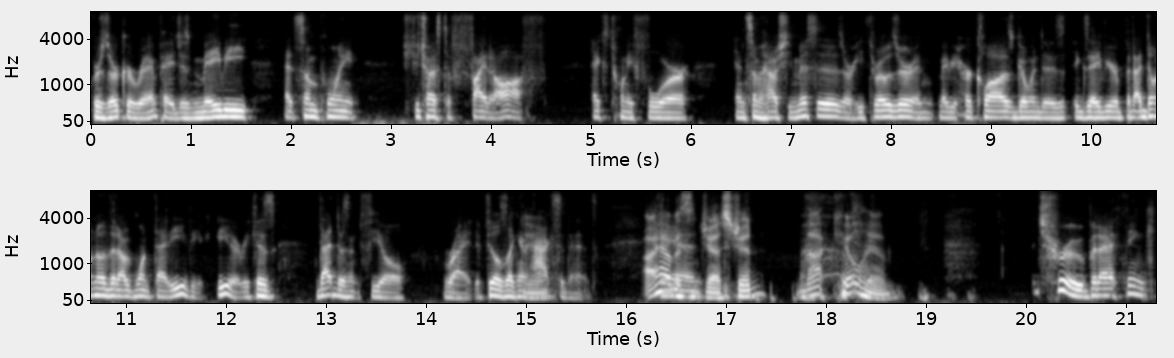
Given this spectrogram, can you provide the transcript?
berserker rampages. Maybe at some point she tries to fight off X twenty four, and somehow she misses, or he throws her, and maybe her claws go into Xavier. But I don't know that I would want that either, either because that doesn't feel right. It feels like an Yeah. accident. I have a suggestion. Not kill him. True, but I think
